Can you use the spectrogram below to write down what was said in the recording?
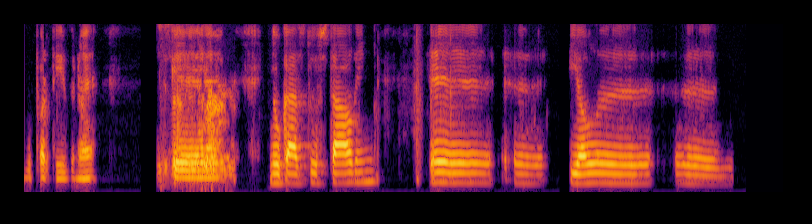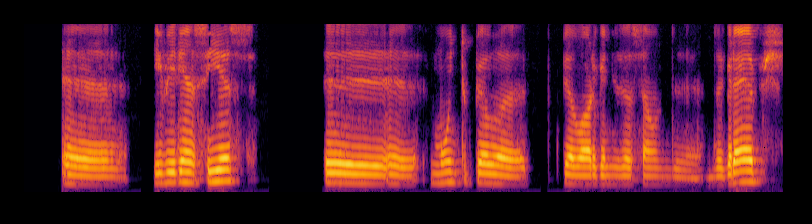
no, partido, não é? é? no caso do Stalin, é, é, ele evidencia-se muito pela, pela organização de, de greves,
